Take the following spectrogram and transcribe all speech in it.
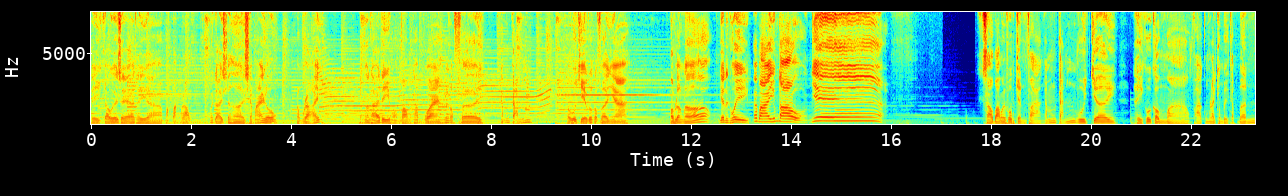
Thì chỗ gửi xe thì à, mặt bằng rộng có để xe hơi, xe máy luôn, rộng rãi. Mình có thể đi vòng vòng tham quan, rất là phê ngắm cảnh. Và buổi chiều rất là phê nha. Một lần nữa, gia đình huy, bye bye vũng tàu. Yeah! Sau 30 phút trên phà ngắm cảnh vui chơi thì cuối cùng à, phà cũng đã chuẩn bị cập bến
